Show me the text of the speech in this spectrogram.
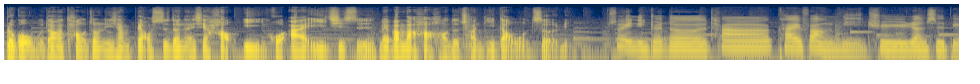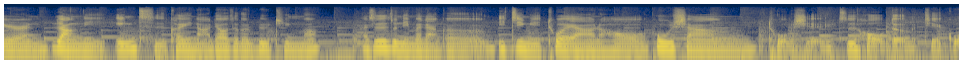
如果我不断的逃走，你想表示的那些好意或爱意，其实没办法好好的传递到我这里。所以你觉得他开放你去认识别人，让你因此可以拿掉这个滤镜吗？还是你们两个一进一退啊，然后互相妥协之后的结果？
